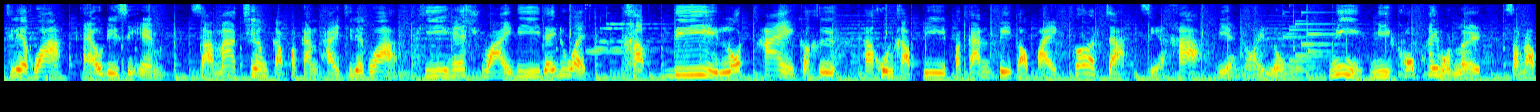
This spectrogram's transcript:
ที่เรียกว่า LDCM สามารถเชื่อมกับประกันภัยที่เรียกว่า PHYD ได้ด้วย ขับดีลดให้ก็คือ ถ้าคุณขับดีประกันปีต่อไปก็จะเสียค่าเบี้ยน้อยลง นี่มีครบให้หมดเลยสำหรับ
